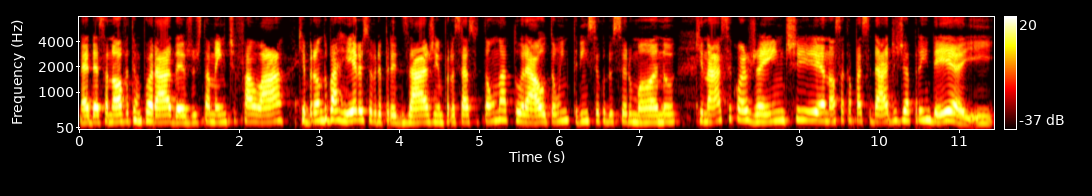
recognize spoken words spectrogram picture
né, dessa nova temporada, é justamente falar, quebrando barreiras sobre aprendizagem, um processo tão natural, tão intrínseco do ser humano, que nasce com a gente, a nossa capacidade de aprender e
